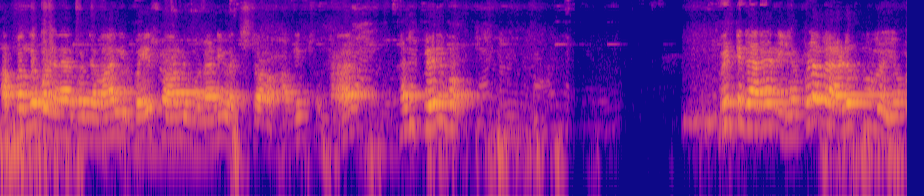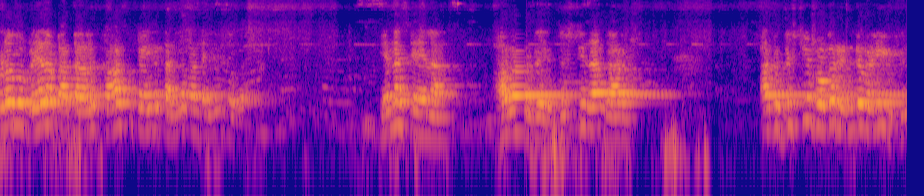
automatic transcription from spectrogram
அப்ப வந்து கொஞ்ச நேரம் கொஞ்சம் வாங்கி போய் சுவாமி முன்னாடி வச்சிட்டோம் அப்படின்னு சொன்னா அது பெருகும். வீட்டுக்காரர் எவ்வளவு அழுப்பு எவ்வளவு வேலை பார்த்தாலும் காசு கையில தங்க மாட்டேங்குன்னு என்ன செய்யலாம்? அவருடைய திருஷ்டி தான் காரணம். அந்த திருஷ்டி போக ரெண்டு வழி இருக்கு.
